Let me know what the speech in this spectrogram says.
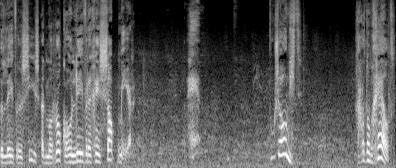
De leveranciers uit Marokko leveren geen sap meer. Hé? Hoezo niet? Gaat het om geld?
